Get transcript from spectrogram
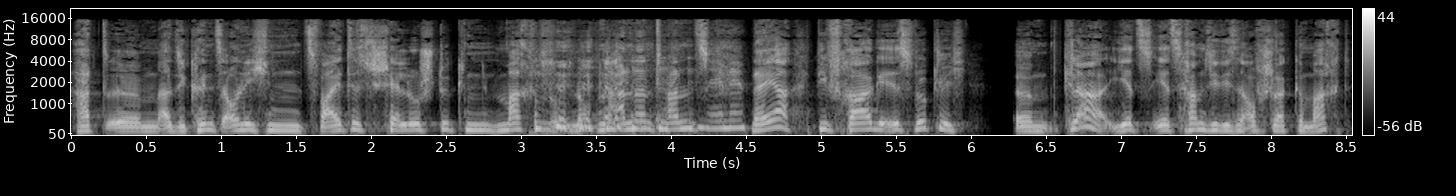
Hat, ähm, also sie können jetzt auch nicht ein zweites Cello-Stück machen und noch einen anderen Tanz. nee, nee. Naja, die Frage ist wirklich, ähm, klar, jetzt, jetzt haben sie diesen Aufschlag gemacht.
